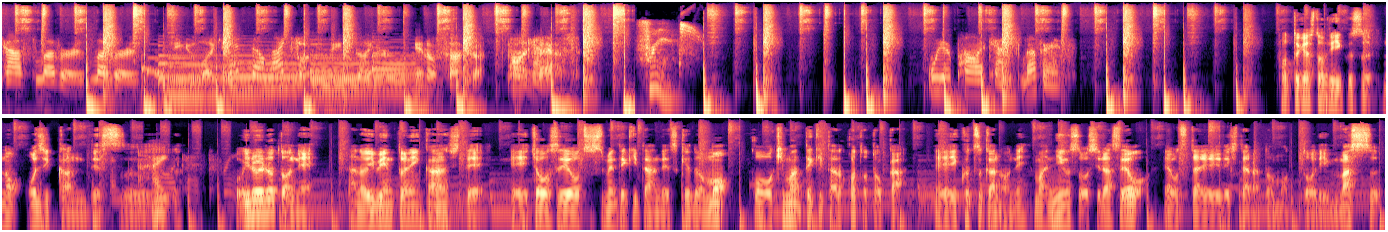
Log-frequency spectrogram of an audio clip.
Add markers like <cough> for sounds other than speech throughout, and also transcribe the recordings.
Podcast lovers, lovers. Do you like it? Yes, they'll like it. Fun Space Diner in Osaka podcast. Freaks. We're podcast lovers. ポッドキャストフリークスのお時間です。はいこう いろいろとね、あの、イベントに関して、えー調整を進めてきたんですけども、こう、決まってきたこととか、えーいくつかのね、まあ、ニュース、お知らせを、えーお伝えできたらと思っております。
